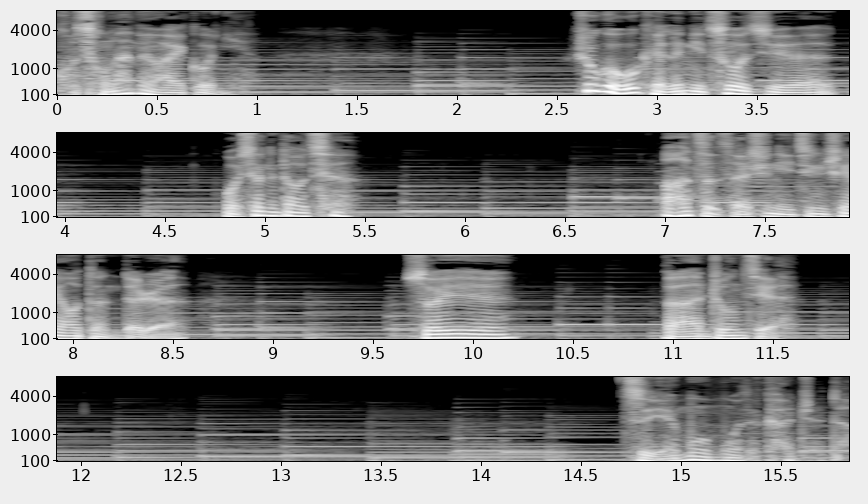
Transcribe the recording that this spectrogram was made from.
我从来没有爱过你。如果我给了你错觉，我向你道歉。阿紫才是你今生要等的人。”所以，本案终结。子言默默的看着他，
